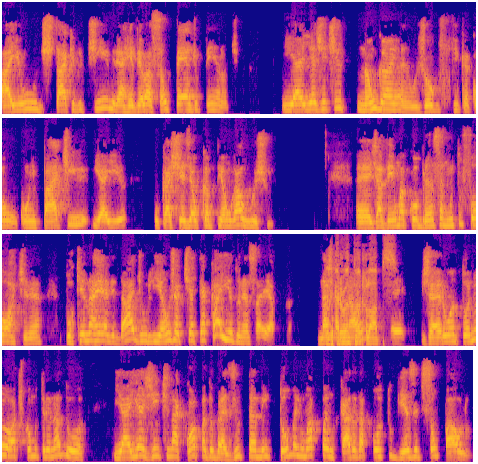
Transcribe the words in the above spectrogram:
aí o destaque do time, né, a revelação, perde o pênalti. E aí a gente não ganha, o jogo fica com, com empate e aí o Caxias é o campeão gaúcho. É, já vem uma cobrança muito forte, né? Porque na realidade o Leão já tinha até caído nessa época. Na já final, era o Antônio Lopes. É, já era o Antônio Lopes como treinador. E aí a gente na Copa do Brasil também toma uma pancada da Portuguesa de São Paulo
